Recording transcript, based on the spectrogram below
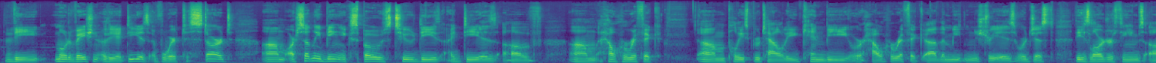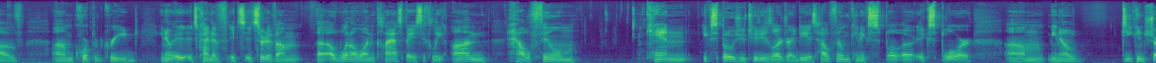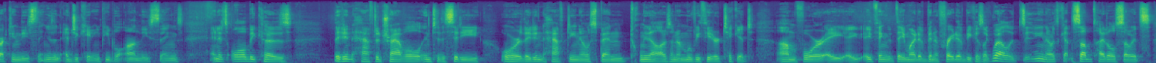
the motivation or the ideas of where to start, um, are suddenly being exposed to these ideas of um, how horrific um, police brutality can be, or how horrific uh, the meat industry is, or just these larger themes of um, corporate greed. You know, it, it's kind of it's it's sort of um, a one on one class basically on how film can expose you to these larger ideas, how film can expo- uh, explore, um, you know, deconstructing these things and educating people on these things. And it's all because they didn't have to travel into the city or they didn't have to, you know, spend $20 on a movie theater ticket um, for a, a, a thing that they might have been afraid of because, like, well, it's, you know, it's got subtitles, so it's,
